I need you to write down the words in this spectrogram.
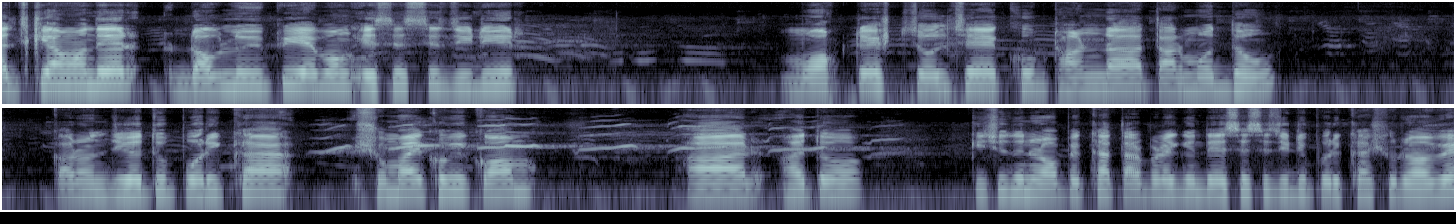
আজকে আমাদের ডব্লিউপি এবং এসএসসি জিডির মক টেস্ট চলছে, খুব ঠান্ডা তার মধ্যেও। কারণ যেহেতু পরীক্ষা সময় খুবই কম, আর হয়তো কিছুদিনের অপেক্ষা, তারপরে কিন্তু এসএসসি জিডি পরীক্ষা শুরু হবে।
